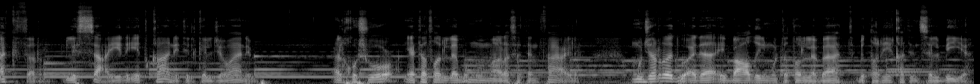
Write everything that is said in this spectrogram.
أكثر للسعي لإتقان تلك الجوانب. الخشوع يتطلب ممارسة فاعلة. مجرد أداء بعض المتطلبات بطريقة سلبية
